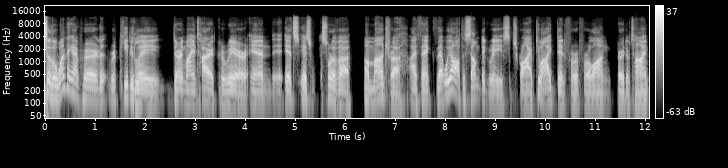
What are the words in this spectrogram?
So the one thing I've heard repeatedly during my entire career, and it's it's sort of a, a mantra, I think, that we all to some degree subscribe to. I did for, for a long period of time,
